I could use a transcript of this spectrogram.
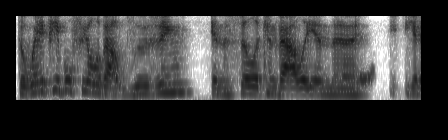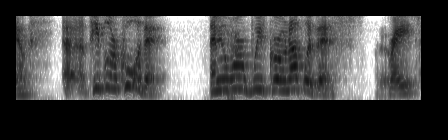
the way people feel about losing in the Silicon Valley and the you know uh, people are cool with it. I mean, we're we've grown up with this, yeah. right?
